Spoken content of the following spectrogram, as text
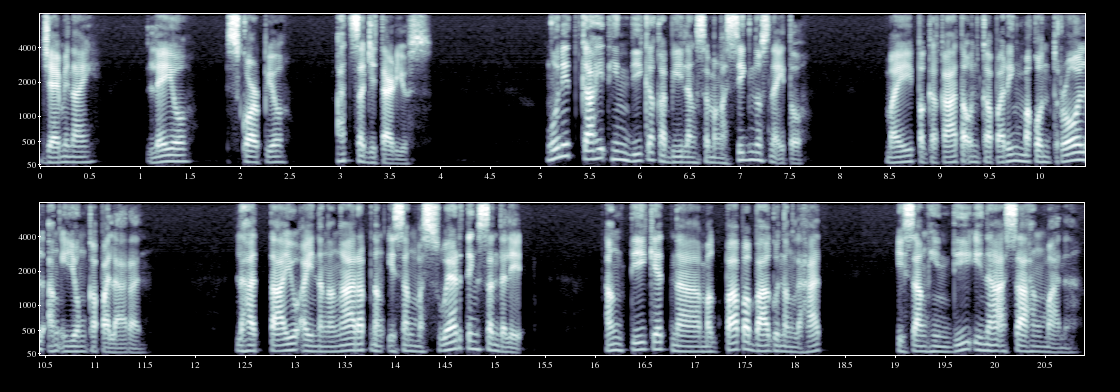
Gemini, Leo, Scorpio, at Sagittarius. Ngunit kahit hindi ka kabilang sa mga signos na ito, may pagkakataon ka pa ring makontrol ang iyong kapalaran. Lahat tayo ay nangangarap ng isang maswerteng sandali. Ang tiket na magpapabago ng lahat, isang hindi inaasahang mana,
